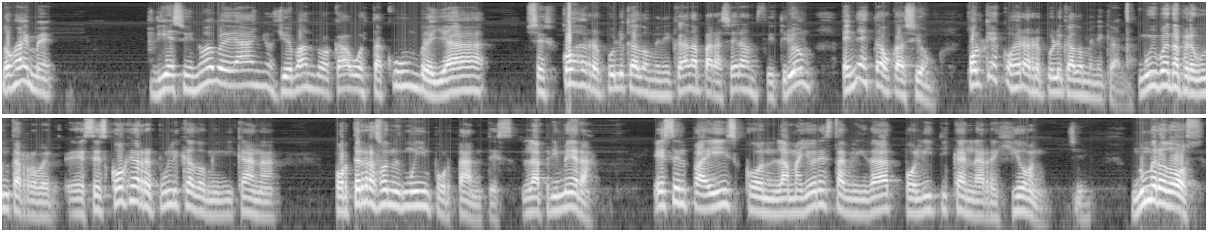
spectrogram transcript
Don Jaime, 19 años llevando a cabo esta cumbre, ya se escoge República Dominicana para ser anfitrión en esta ocasión. ¿Por qué escoger a República Dominicana? Muy buena pregunta, Robert. Eh, se escoge a República Dominicana por tres razones muy importantes. La primera, es el país con la mayor estabilidad política en la región. Número dos,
